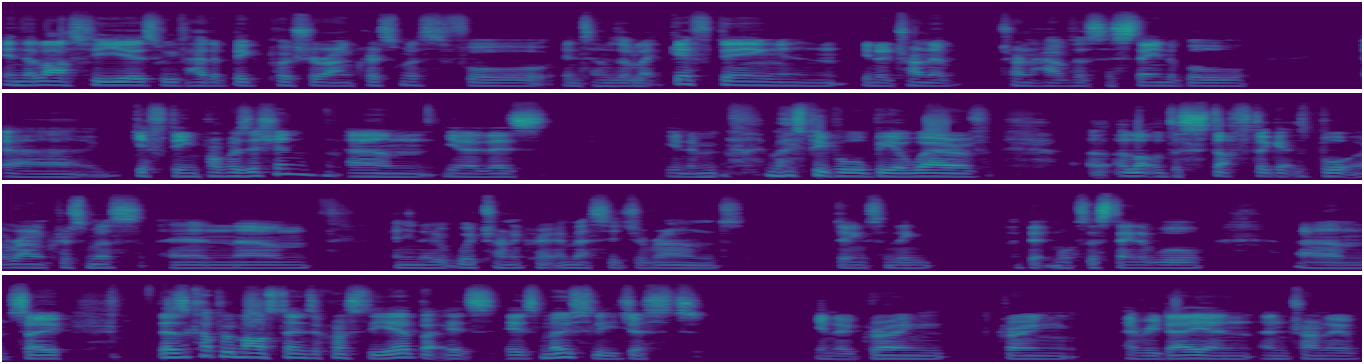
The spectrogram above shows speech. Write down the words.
In the last few years, we've had a big push around Christmas for in terms of like gifting and you know trying to trying to have a sustainable uh, gifting proposition. Um, you know, there's you know most people will be aware of a lot of the stuff that gets bought around Christmas, and um, and you know we're trying to create a message around doing something a bit more sustainable. Um, so there's a couple of milestones across the year, but it's it's mostly just you know growing growing every day and and trying to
